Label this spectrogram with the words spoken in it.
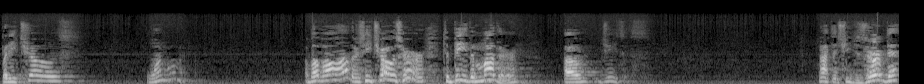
But he chose one woman. Above all others, he chose her to be the mother of Jesus. Not that she deserved it.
